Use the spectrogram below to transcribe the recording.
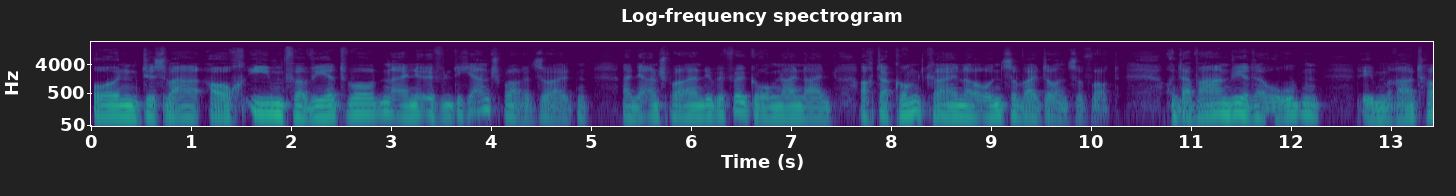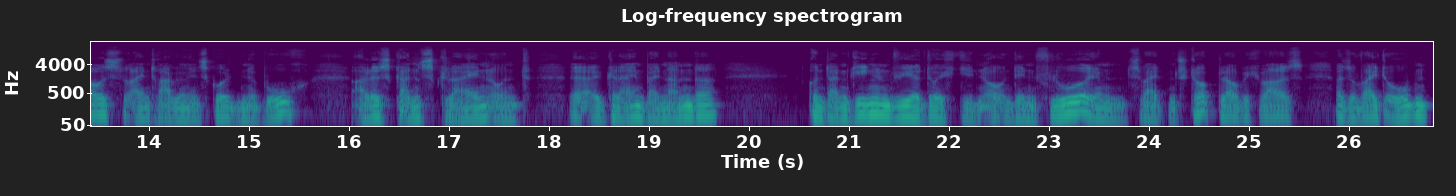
Und es war auch ihm verwehrt worden, eine öffentliche Ansprache zu halten, eine Ansprache an die Bevölkerung. Nein, nein, ach, da kommt keiner und so weiter und so fort. Und da waren wir da oben im Rathaus, Eintragung ins Goldene Buch, alles ganz klein und äh, klein beieinander. Und dann gingen wir durch den, den Flur im zweiten Stock, glaube ich, war es, also weit oben,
